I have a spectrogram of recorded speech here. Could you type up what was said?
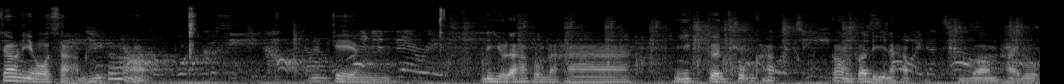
เจ้า Neo 3นี่ก็กังวลคือสิ่งที่ข้าเล่นเกม Legendary. ดีอยู่แล้วครับผมราคานี้เกินคุ้มครับ Your team กล้อง has ก็ดีนะครับ destroyed a ผมลอง tower. ถ่ายรูป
